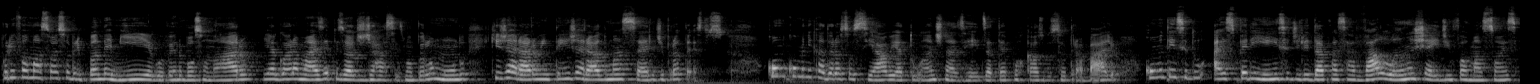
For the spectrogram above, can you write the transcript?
por informações sobre pandemia, governo Bolsonaro e agora mais episódios de racismo pelo mundo que geraram e têm gerado uma série de protestos. Como comunicadora social e atuante nas redes, até por causa do seu trabalho, como tem sido a experiência de lidar com essa avalanche aí de informações,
